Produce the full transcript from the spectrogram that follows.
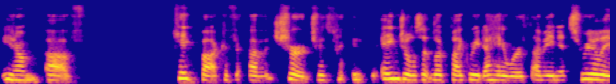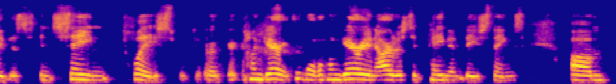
you know, uh, cake box of, of, a church with angels that look like Rita Hayworth. I mean, it's really this insane place. Uh, Hungary, a Hungarian artist had painted these things. Um,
